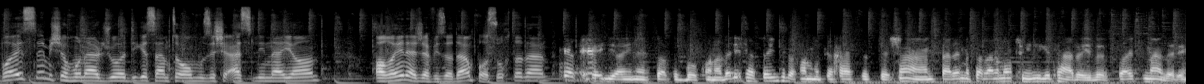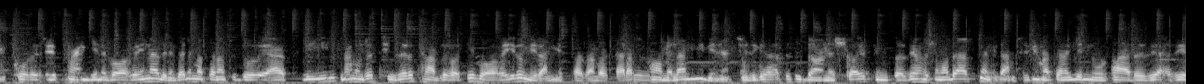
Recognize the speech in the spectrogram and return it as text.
باعث نمیشه هنرجوها دیگه سمت آموزش اصلی نیان؟ آقای نجفی زاده هم پاسخ دادن. خیلی این احساس بکنن. ولی کسایی که بخوام متخصص بشن برای مثلا ما تو این دیگه طراحی وبسایت نداریم. پروژه سنگین واقعی نداریم. ولی مثلا تو دوره اصلی من اونجا تیزر تبلیغاتی واقعی رو میرم می‌سازم و طرف کاملا می‌بینه. چیزی که حتی تو دانشگاه فیلمسازی هم شما درس نمیدم. چیزی مثلا یه نورپردازی از یه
